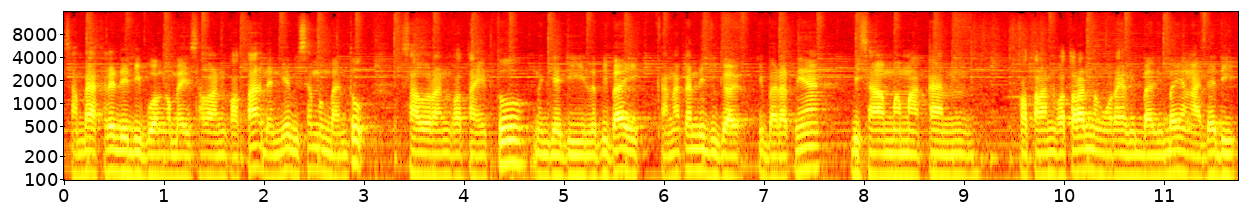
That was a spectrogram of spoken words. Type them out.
sampai akhirnya dia dibuang kembali saluran kota dan dia bisa membantu saluran kota itu menjadi lebih baik. Karena kan dia juga ibaratnya bisa memakan kotoran-kotoran mengurai limbah-limbah yang ada di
